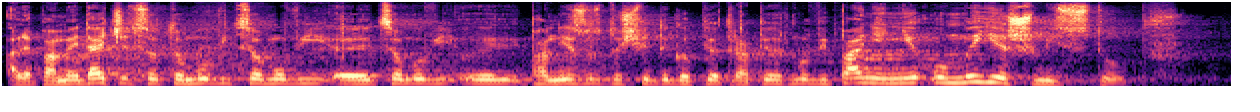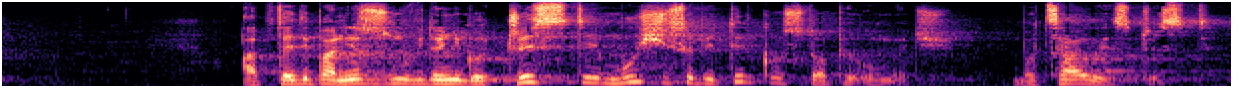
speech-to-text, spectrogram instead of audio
Ale pamiętajcie, co to mówi, co mówi, e, co mówi e, Pan Jezus do świętego Piotra. Piotr mówi, Panie, nie umyjesz mi stóp. A wtedy Pan Jezus mówi do niego, czysty musi sobie tylko stopy umyć, bo cały jest czysty.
